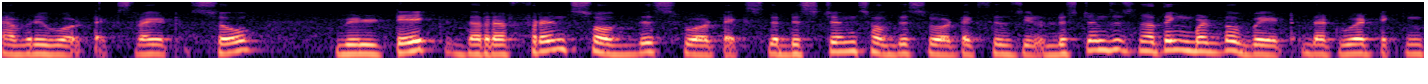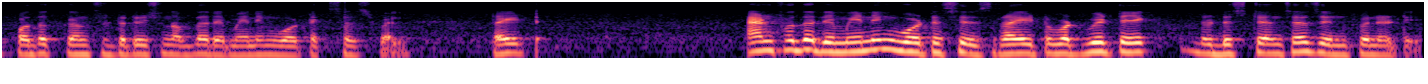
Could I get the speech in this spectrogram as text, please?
every vertex right? So we'll take the reference of this vertex the distance of this vertex is 0 distance is nothing but the weight that we are taking for the consideration of the remaining vertex as well right? And for the remaining vertices right what we take the distance as infinity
